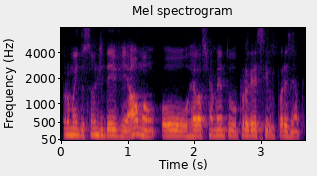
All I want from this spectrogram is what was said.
Por uma indução de Dave Allman ou relacionamento progressivo, por exemplo.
